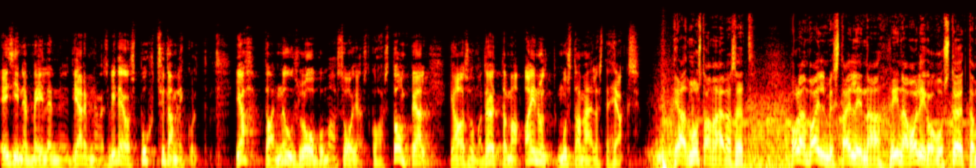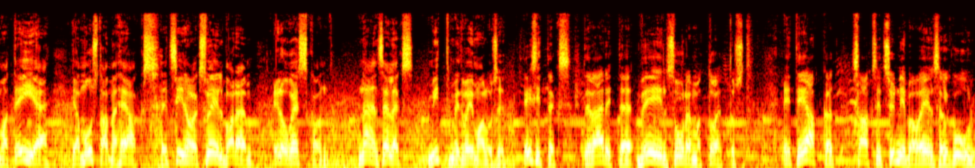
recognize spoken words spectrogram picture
esineb meile nüüd järgnevas videos puhtsüdamlikult. jah, ta on nõus loobuma soojast kohast Toompeal ja asuma töötama ainult mustamäelaste heaks. head mustamäelased, olen valmis Tallinna linnavolikogus töötama teie ja Mustamäe heaks, et siin oleks veel parem elukeskkond. näen selleks mitmeid võimalusi. esiteks, te väärite veel suuremat toetust et eakad saaksid sünnipäevaeelsel kuul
